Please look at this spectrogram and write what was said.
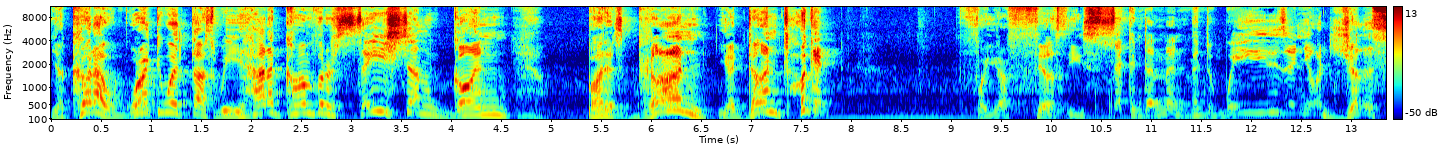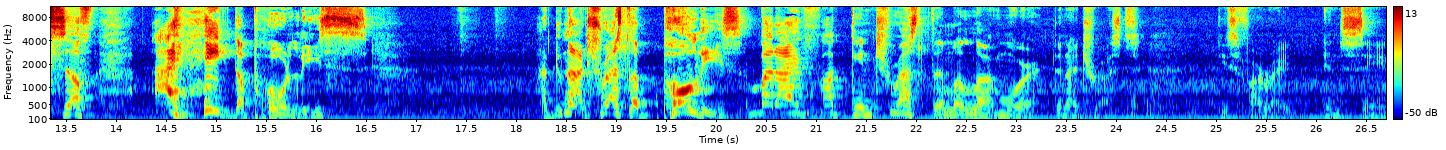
You could have worked with us. We had a conversation going, but it's gone. You done took it. For your filthy Second Amendment ways and your jealous self, I hate the police. I do not trust the police, but I fucking trust them a lot more than I trust these far right, insane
